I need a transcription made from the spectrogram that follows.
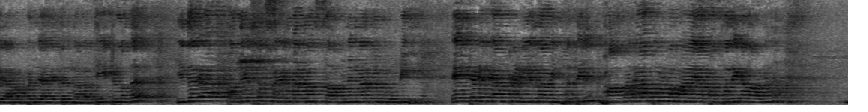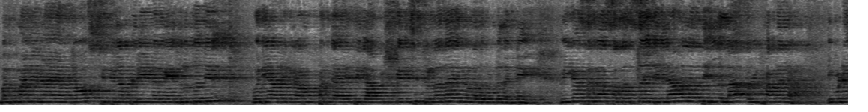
ഗ്രാമപഞ്ചായത്തിൽ നടത്തിയിട്ടുള്ളത്. ഇതര തദ്ദേശ സ്വയംഭരണ സ്ഥാപനങ്ങൾക്ക് കൂടി ഏറ്റെടുക്കാൻ കഴിയുന്ന വിധത്തിൽ ഭാവനാപൂർണമായ പദ്ധതികളാണ് ബഹുമാന്യനായ ജോസ് ചിറ്റിലപ്പള്ളിയുടെ നേതൃത്വത്തിൽ മുരിയാട് ഗ്രാമപഞ്ചായത്തിൽ ആവിഷ്കരിച്ചിട്ടുള്ളത് എന്നുള്ളത് കൊണ്ട് തന്നെ വികസന സദസ്സ് ജില്ലാതലത്തിലുള്ള ഉദ്ഘാടനം ഇവിടെ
